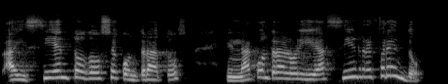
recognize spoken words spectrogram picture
hay 112 contratos en la Contraloría sin refrendo.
